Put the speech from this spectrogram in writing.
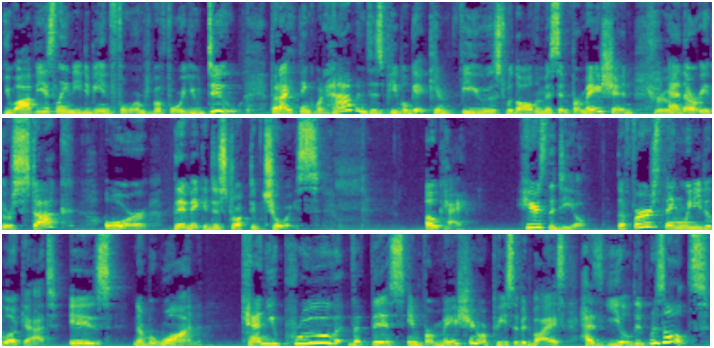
you obviously need to be informed before you do. But I think what happens is people get confused with all the misinformation True. and they're either stuck or they make a destructive choice. Okay, here's the deal. The first thing we need to look at is number one, can you prove that this information or piece of advice has yielded results?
